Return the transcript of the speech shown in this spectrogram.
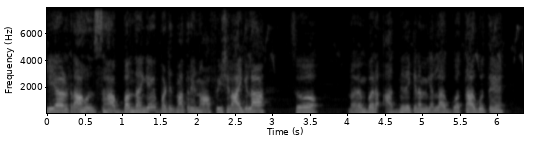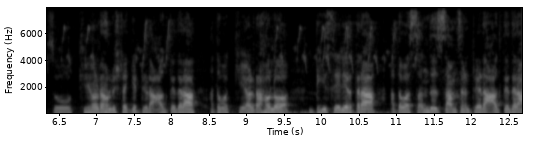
ಕೆ ಎಲ್ ರಾಹುಲ್ ಸಹ ಬಂದಂಗೆ ಬಟ್ ಇದು ಮಾತ್ರ ಇನ್ನೂ ಅಫಿಷಿಯಲ್ ಆಗಿಲ್ಲ. ಸೊ ನವೆಂಬರ್ ಹದಿನೈದಕ್ಕೆ ನಮಗೆಲ್ಲ ಗೊತ್ತಾಗುತ್ತೆ. ಸೊ ಕೆ ಎಲ್ ರಾಹುಲ್ ಇಷ್ಟಕ್ಕೆ ಟ್ರೇಡ್ ಆಗ್ತಿದ್ದಾರಾ ಅಥವಾ ಕೆ ಎಲ್ ರಾಹುಲ್ ಡಿ ಸಿಯಲ್ಲಿ ಇರ್ತಾರಾ ಅಥವಾ ಸಂಜು ಸ್ಯಾಮ್ಸನ್ ಟ್ರೇಡ್ ಆಗ್ತಾ ಇದ್ದಾರ?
